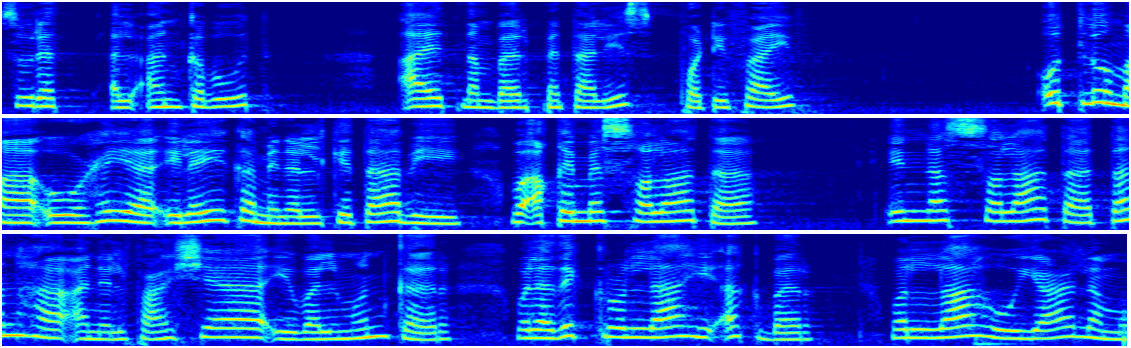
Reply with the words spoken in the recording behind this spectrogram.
سورت العنکبوت، آیت نمبر 45 45 اتلو ما اوحی الیک من الكتاب واقم الصلاة۔ ان الصلاة تنہا عن الفحشاء والمنکر ولذکر اللہ اکبر۔ واللہ یعلم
